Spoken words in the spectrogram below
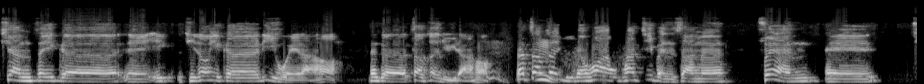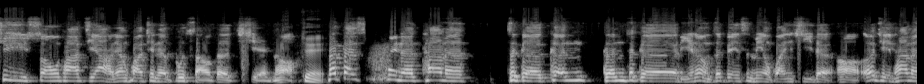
像这个呃一其中一个立委了哈，那个赵振宇了哈，那赵振宇的话，他基本上呢，虽然呃去收他家好像花欠了不少的钱哦，对，那但是因为呢，他呢这个跟跟这个李彦龙这边是没有关系的哦，而且他呢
